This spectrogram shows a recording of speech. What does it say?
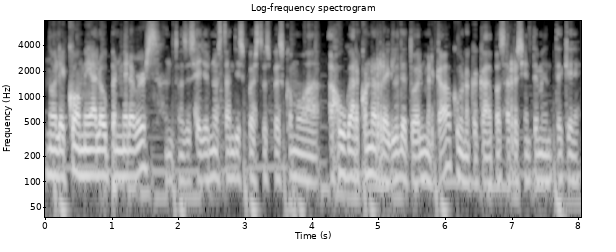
no le come al Open Metaverse, entonces ellos no están dispuestos pues como a, a jugar con las reglas de todo el mercado, como lo que acaba de pasar recientemente que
